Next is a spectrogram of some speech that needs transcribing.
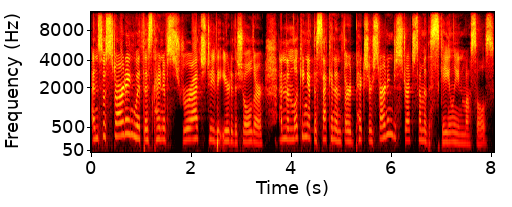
And so starting with this kind of stretch to the ear to the shoulder, and then looking at the second and third picture, starting to stretch some of the scalene muscles,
